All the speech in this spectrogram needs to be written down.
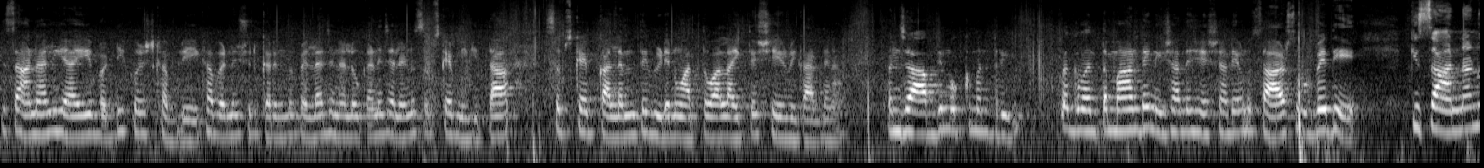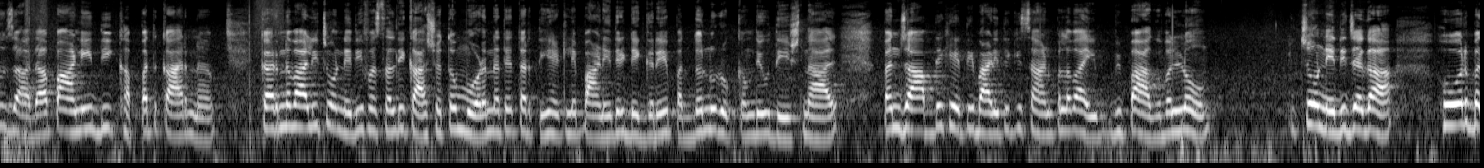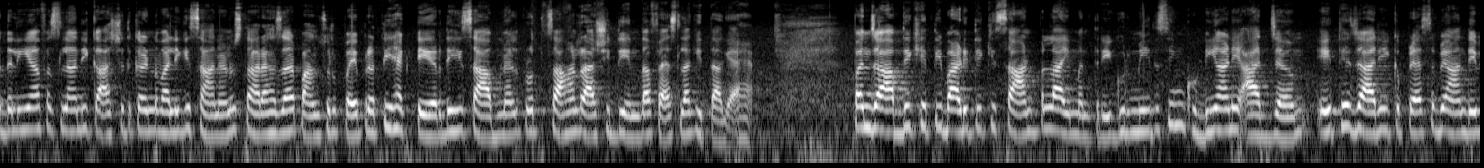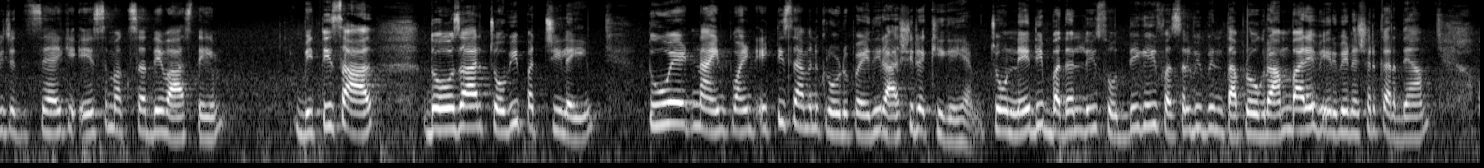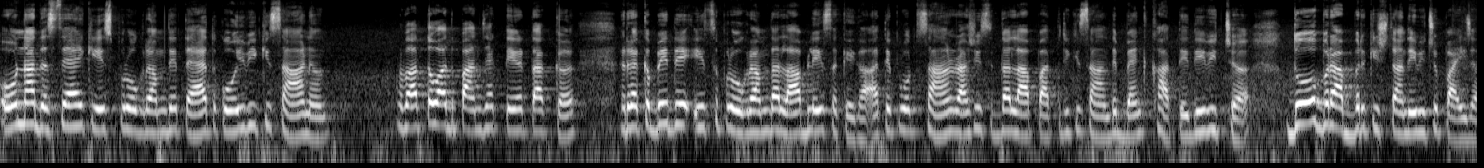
ਕਿਸਾਨਾਂ ਲਈ ਆਈ ਵੱਡੀ ਖੁਸ਼ਖਬਰੀ ਖਬਰ ਨੂੰ ਸ਼ੁਰੂ ਕਰਨ ਤੋਂ ਪਹਿਲਾਂ ਜਿਨ੍ਹਾਂ ਲੋਕਾਂ ਨੇ ਚੈਨਲ ਨੂੰ ਸਬਸਕ੍ਰਾਈਬ ਨਹੀਂ ਕੀਤਾ ਸਬਸਕ੍ਰਾਈਬ ਕਰ ਲੈਣ ਤੇ ਵੀਡੀਓ ਨੂੰ ਅੱਧ ਤੋਂ ਵੱਧ ਲਾਈਕ ਤੇ ਸ਼ੇਅਰ ਵੀ ਕਰ ਦੇਣਾ। ਪੰਜਾਬ ਦੇ ਮੁੱਖ ਮੰਤਰੀ ਭਗਵੰਤ ਮਾਨ ਦੇ ਨਿਸ਼ਾ ਨਿਰਦੇਸ਼ਾਂ ਦੇ ਅਨੁਸਾਰ ਸੂਬੇ ਦੇ ਕਿਸਾਨਾਂ ਨੂੰ ਜ਼ਿਆਦਾ ਪਾਣੀ ਦੀ ਖਪਤ ਕਾਰਨ ਕਰਨ ਵਾਲੀ ਝੋਨੇ ਦੀ ਫਸਲ ਦੀ ਕਾਸ਼ਤ ਤੋਂ ਮੋੜਨ ਅਤੇ ਧਰਤੀ ਹੇਠਲੇ ਪਾਣੀ ਦੇ ਡਿੱਗ ਰਹੇ ਪੱਧਰ ਨੂੰ ਰੋਕਣ ਦੇ ਉਦੇਸ਼ ਨਾਲ ਪੰਜਾਬ ਦੇ ਖੇਤੀਬਾੜੀ ਤੇ ਕਿਸਾਨ ਭਲਵਾਈ ਵਿਭਾਗ ਵੱਲੋਂ ਝੋਨੇ ਦੀ ਜਗ੍ਹਾ ਹੋਰ ਬਦਲੀਆਂ ਫਸਲਾਂ ਦੀ ਕਾਸ਼ਤ ਕਰਨ ਵਾਲੇ ਕਿਸਾਨਾਂ ਨੂੰ 17500 ਰੁਪਏ ਪ੍ਰਤੀ ਹੈਕਟੇਅਰ ਦੇ ਹਿਸਾਬ ਨਾਲ ਪ੍ਰੋਤਸਾਹਨ ਰਾਸ਼ੀ ਦੇਣ ਦਾ ਫੈਸਲਾ ਕੀਤਾ ਗਿਆ ਹੈ। ਪੰਜਾਬ ਦੇ ਖੇਤੀਬਾੜੀ ਤੇ ਕਿਸਾਨ ਭਲਾਈ ਮੰਤਰੀ ਗੁਰਮੀਤ ਸਿੰਘ ਖੁੱਡੀਆਂ ਨੇ ਅੱਜ ਇੱਥੇ ਜਾਰੀ ਇੱਕ ਪ੍ਰੈਸ ਬਿਆਨ ਦੇ ਵਿੱਚ ਦੱਸਿਆ ਹੈ ਕਿ ਇਸ ਮਕਸਦ ਦੇ ਵਾਸਤੇ ਬੀਤੀ ਸਾਲ 2024-25 ਲਈ 289.87 ਕਰੋੜ ਰੁਪਏ ਦੀ ਰਾਸ਼ੀ ਰੱਖੀ ਗਈ ਹੈ। ਝੋਨੇ ਦੀ ਬਦਲ ਲਈ ਸੋਧੀ ਗਈ ਫਸਲ ਵਿਭਿੰਨਤਾ ਪ੍ਰੋਗਰਾਮ ਬਾਰੇ ਵੇਰਵੇ ਨਸ਼ਰ ਕਰਦਿਆਂ ਉਹਨਾਂ ਦੱਸਿਆ ਹੈ ਕਿ ਇਸ ਪ੍ਰੋਗਰਾਮ ਦੇ ਤਹਿਤ ਕੋਈ ਵੀ ਕਿਸਾਨ ਵੱਧ ਤੋਂ ਵੱਧ 5 ਹੈਕਟੇਅਰ ਤੱਕ ਰਕਬੇ ਦੇ ਇਸ ਪ੍ਰੋਗਰਾਮ ਦਾ ਲਾਭ ਲੈ ਸਕੇਗਾ ਅਤੇ ਪ੍ਰੋਤਸਾਹਨ ਰਾਸ਼ੀ ਸਿੱਧਾ ਲਾਭਪਾਤਰੀ ਕਿਸਾਨ ਦੇ ਬੈਂਕ ਖਾਤੇ ਦੇ ਵਿੱਚ ਦੋ ਬਰਾਬਰ ਕਿਸ਼ਤਾਂ ਦੇ ਵਿੱਚ ਪਾਈ ਜਾ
